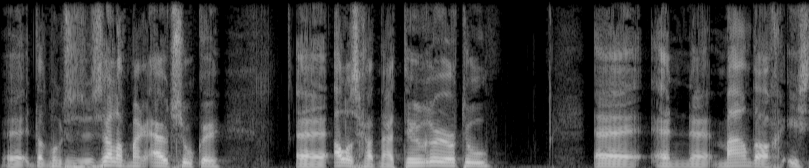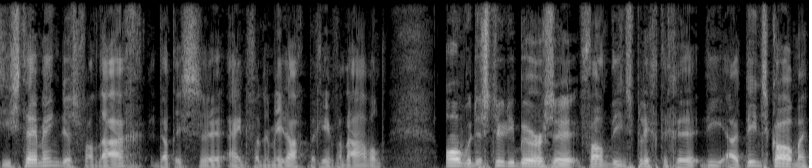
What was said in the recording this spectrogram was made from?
uh, dat moeten ze zelf maar uitzoeken. alles gaat naar terreur toe. en maandag is die stemming, dus vandaag, dat is eind van de middag, begin van de avond over de studiebeurzen van dienstplichtigen die uit dienst komen.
